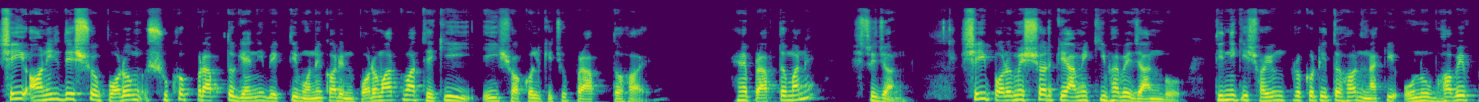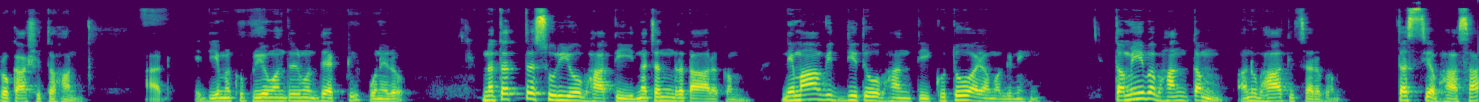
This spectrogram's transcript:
সেই অনির্দেশ্য পরম সুখপ্রাপ্ত জ্ঞানী ব্যক্তি মনে করেন, পরমাত্মা থেকেই এই সকল কিছু প্রাপ্ত হয়। হ্যাঁ প্রাপ্ত মানে সৃজন। সেই পরমেশ্বরকে আমি কীভাবে জানব? তিনি কি স্বয়ং প্রকটিত হন নাকি অনুভবে প্রকাশিত হন? আর এটি আমার খুব প্রিয় মন্ত্রের মধ্যে একটি, পনেরো। ন তত্র সূর্য ভাতি, ন চন্দ্র তারকম, নেমা বিদ্যুত ভান্তি, কুতো অয়ম অগ্নি। তমেব ভান্তম অনুভাতি সর্বম, তস্য ভাষা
